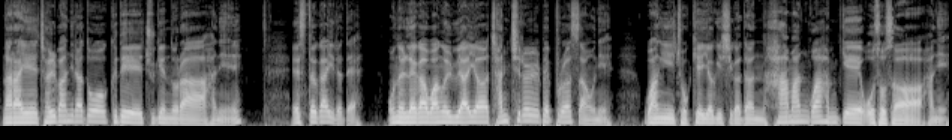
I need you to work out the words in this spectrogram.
나라의 절반이라도 그대에 주겠노라 하니. 에스더가 이르되 오늘 내가 왕을 위하여 잔치를 베풀어 싸우니 왕이 좋게 여기시거든 하만과 함께 오소서 하니.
